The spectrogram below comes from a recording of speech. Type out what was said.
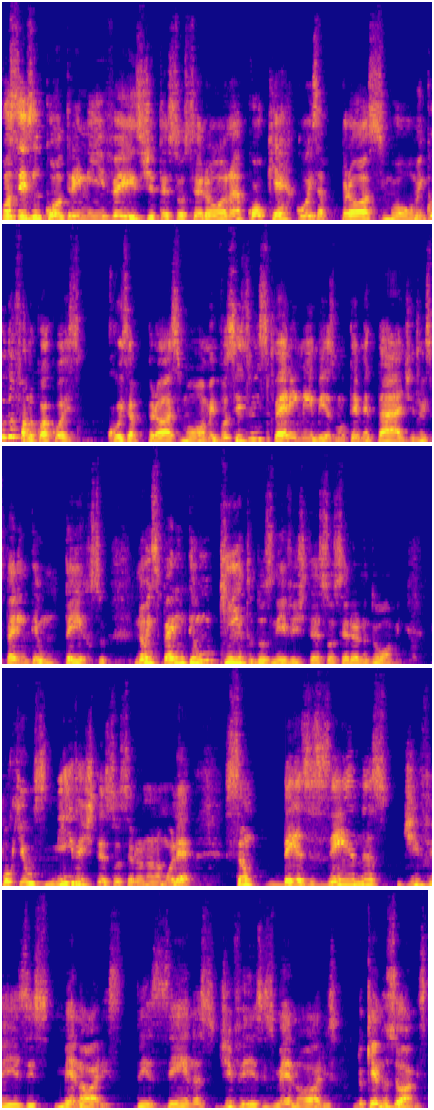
vocês encontrem níveis de testosterona qualquer coisa próximo ao homem. Quando eu falo qualquer, coisa próxima ao homem, vocês não esperem nem mesmo ter metade, não esperem ter um terço, não esperem ter um quinto dos níveis de testosterona do homem, porque os níveis de testosterona na mulher são dezenas de vezes menores, dezenas de vezes menores do que nos homens.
